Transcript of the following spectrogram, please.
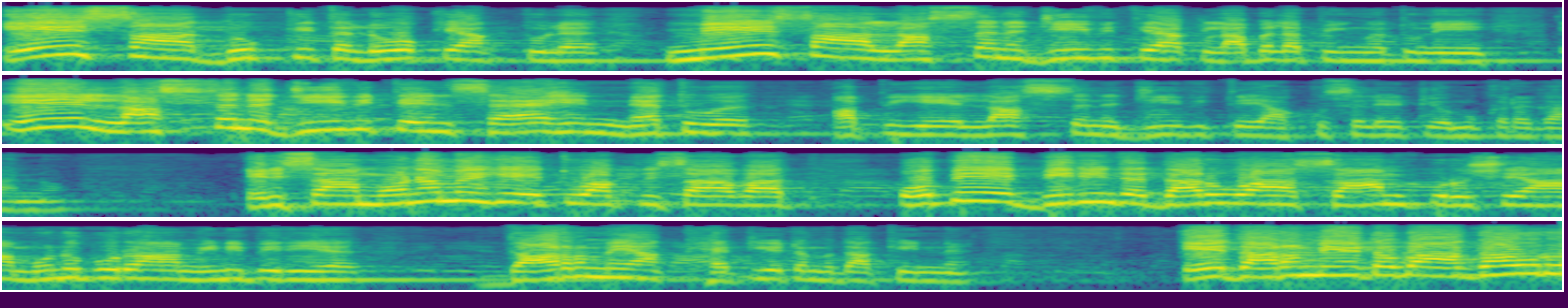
ඒසා දුක්කිත ලෝකයක් තුළ මේසා ලස්සන ජීවිතයක් ලබල පින්වතුනේ ඒ ලස්සන ජීවිතයෙන් සෑහෙන් නැතුව අපි ඒ ලස්සන ජීවිතය අකුසලේට යොමු කරගන්න. එනිසා මොනම හේතුවක් නිසාවත් ඔබේ බිරිඳ දරුවා සාම්පුරුෂයා මුණපුරා මිනිබිරිය ධර්මයක් හැටියටම දකින්න. ඒ ධර්මයට ඔබ අගෞරව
